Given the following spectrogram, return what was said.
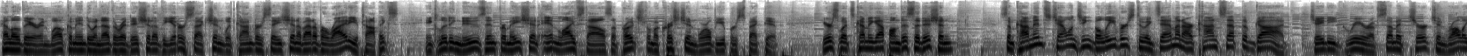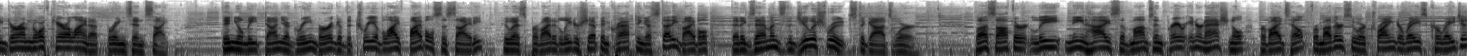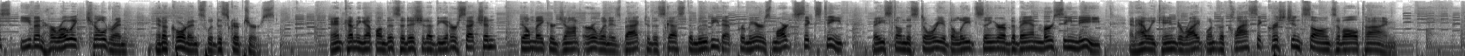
Hello there, and welcome into another edition of The Intersection with conversation about a variety of topics, including news, information, and lifestyles approached from a Christian worldview perspective. Here's what's coming up on this edition some comments challenging believers to examine our concept of God. J.D. Greear of Summit Church in Raleigh, Durham, North Carolina brings insight. Then you'll meet Danya Greenberg of the Tree of Life Bible Society, who has provided leadership in crafting a study Bible that examines the Jewish roots to God's Word. Plus, author Lee Nienhuis of Moms in Prayer International provides help for mothers who are trying to raise courageous, even heroic children in accordance with the Scriptures. And coming up on this edition of The Intersection, filmmaker Jon Erwin is back to discuss the movie that premieres March 16th based on the story of the lead singer of the band MercyMe and how he came to write one of the classic Christian songs of all time.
